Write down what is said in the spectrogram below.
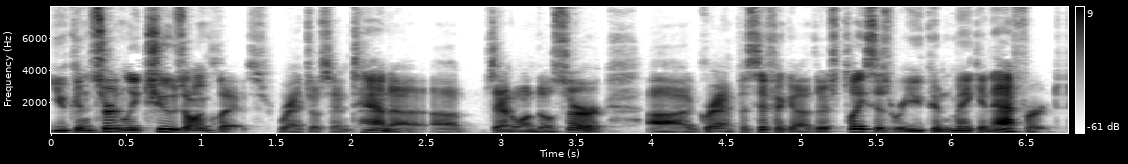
you can certainly choose enclaves, Rancho Santana, uh, San Juan del Sur, uh, Grand Pacifica. There's places where you can make an effort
